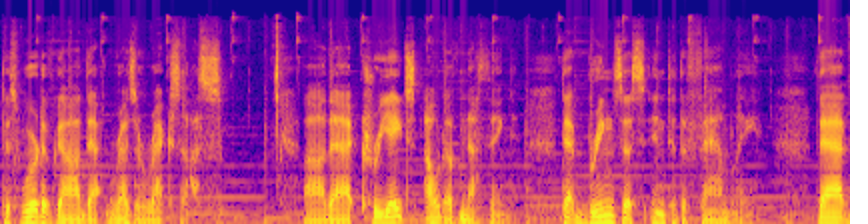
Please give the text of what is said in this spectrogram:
This Word of God that resurrects us, uh, that creates out of nothing, that brings us into the family, that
